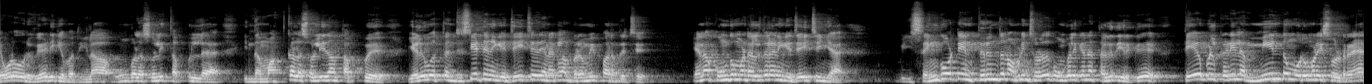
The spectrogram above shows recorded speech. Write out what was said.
எவ்வளோ ஒரு வேடிக்கை பார்த்தீங்களா? உங்களை சொல்லி தப்பு இல்லை இந்த மக்களை சொல்லி தான் தப்பு. எழுபத்தஞ்சு சீட்டு நீங்கள் ஜெயிச்சது எனக்கெல்லாம் பிரமிப்பாக இருந்துச்சு. ஏன்னா கொங்கு மண்டலத்தில் நீங்கள் ஜெயிச்சிங்க. செங்கோட்டையன் திருந்தணும் அப்படின்னு சொல்றதுக்கு உங்களுக்கு என்ன தகுதி இருக்கு? டேபிள் கடியில் மீண்டும் ஒரு முறை சொல்றேன்.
